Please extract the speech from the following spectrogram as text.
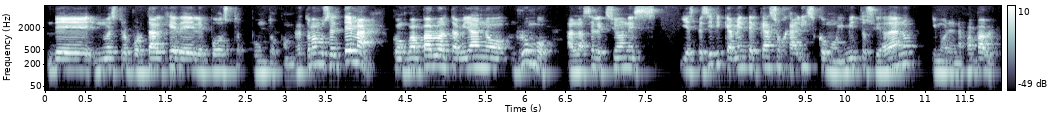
de nuestro portal gdlpost.com. Retomamos el tema con Juan Pablo Altamirano rumbo a las elecciones y específicamente el caso Jalisco Movimiento Ciudadano y Morena. Juan Pablo.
